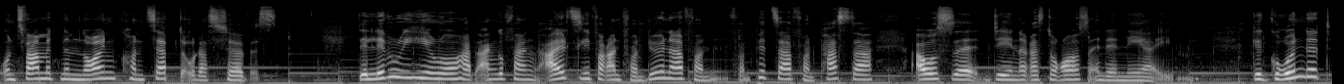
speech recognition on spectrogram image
Und zwar mit einem neuen Konzept oder Service. Delivery Hero hat angefangen als Lieferant von Döner, von, von Pizza, von Pasta aus äh, den Restaurants in der Nähe eben. Gegründet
